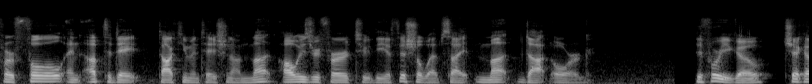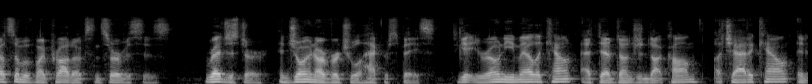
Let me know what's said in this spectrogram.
For full and up to date documentation on Mutt, always refer to the official website mutt.org. Before you go, check out some of my products and services. Register and join our virtual hackerspace to get your own email account at devdungeon.com, a chat account, and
